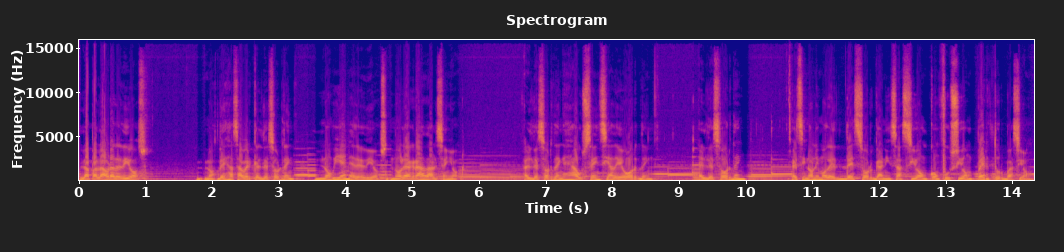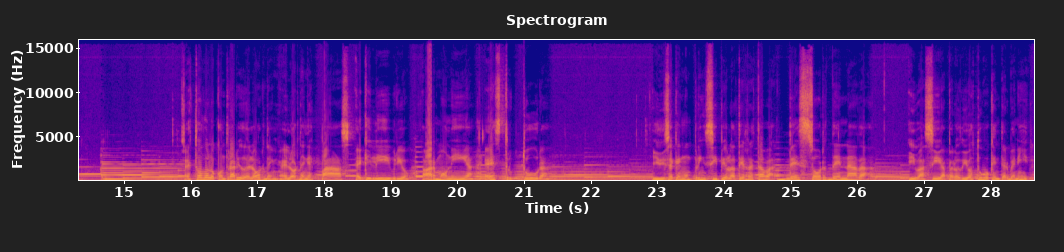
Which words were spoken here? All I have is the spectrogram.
la palabra de Dios nos deja saber que el desorden no viene de Dios, no le agrada al Señor. El desorden es ausencia de orden. El desorden es sinónimo de desorganización, confusión, perturbación. Es todo lo contrario del orden. El orden es paz, equilibrio, armonía, estructura. Y dice que en un principio la tierra estaba desordenada y vacía, pero Dios tuvo que intervenir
